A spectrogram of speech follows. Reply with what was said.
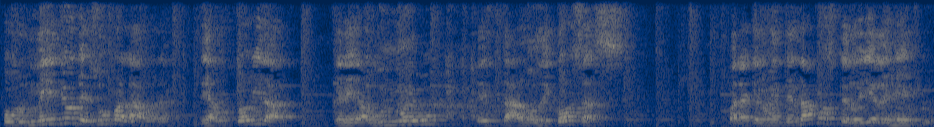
por medio de su palabra, de autoridad crea un nuevo estado de cosas. Para que nos entendamos, te doy el ejemplo.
